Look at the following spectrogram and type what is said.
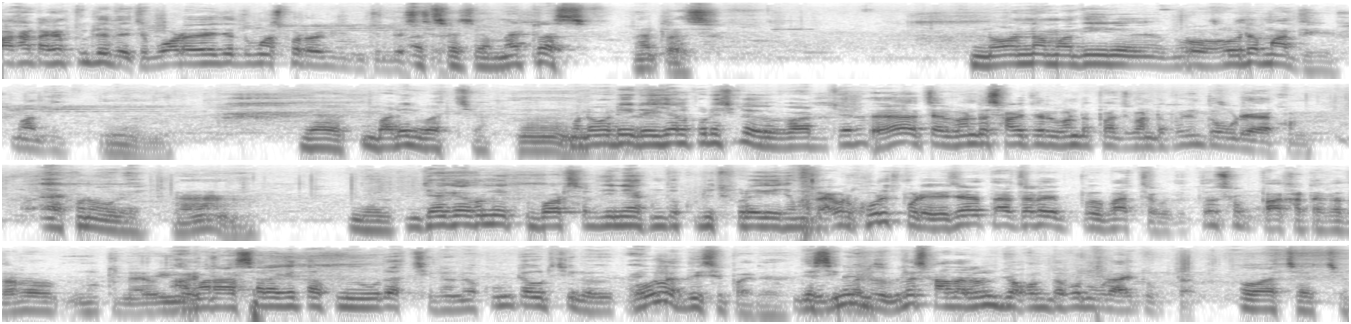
পাখা টাকা তুলে দিয়েছে বড় হয়ে যে দু মাস পরে চলে আচ্ছা আচ্ছা ম্যাট্রাস ম্যাট্রাস নর্না মাদির ওটা মাদি। যাই হোক, বাড়ির বাচ্চা। মোটামুটি রেজাল্ট করেছিল বাচ্চারা হ্যাঁ চার ঘণ্টা সাড়ে চার ঘণ্টা পাঁচ ঘণ্টা পর্যন্ত উড়ে এখন। এখনও উড়ে? হ্যাঁ। যাক এখন একটু বর্ষার দিনে এখন তো কুড়িচ পড়ে গেছে। এখন খরচ পড়ে গেছে তাছাড়া বাচ্চা কোথায়? তো সব পাখা টাকা ধরো নতুন ওই আমার আসার আগে তো আপনি উড়াচ্ছিলেন না কোনটা উঠছিল ওগুলো দেশি পায়রা। দেশি দেশি পায়রা। সাধারণ যখন তখন উড়াই টুকটাক। ও আচ্ছা আচ্ছা।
